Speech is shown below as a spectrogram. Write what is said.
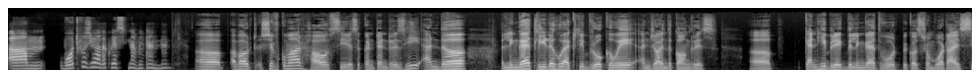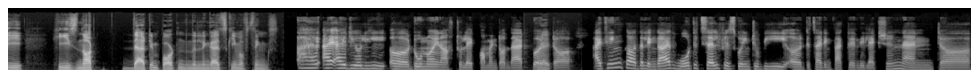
Um, what was your other question, Abhinandan? Uh, about Shiv Kumar, how serious a contender is he? And the Lingayat leader who actually broke away and joined the Congress. Uh, can he break the Lingayat vote? Because from what I see, he's not that important in the Lingayat scheme of things. I, I, I really uh, don't know enough to like comment on that, but Right. I think uh, the Lingayat vote itself is going to be a deciding factor in the election. And uh,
